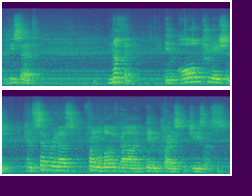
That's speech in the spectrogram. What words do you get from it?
And he said, Nothing in all creation can separate us from the love of God in Christ Jesus.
